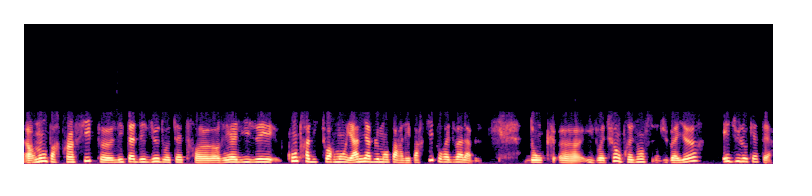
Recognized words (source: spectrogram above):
Alors non, par principe, euh, l'état des lieux doit être euh, réalisé contradictoirement et amiablement par les parties pour être valable. Donc, euh, il doit être fait en présence du bailleur et du locataire.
